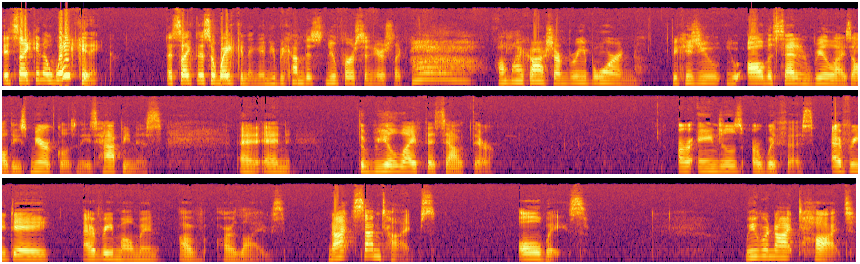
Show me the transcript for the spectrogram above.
It's like an awakening. It's like this awakening, and you become this new person. You're just like, oh my gosh, I'm reborn. Because you, you all of a sudden realize all these miracles and these happiness and, and the real life that's out there. Our angels are with us every day, every moment of our lives. Not sometimes, always. We were not taught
